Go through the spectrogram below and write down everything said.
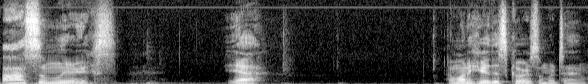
awesome lyrics. Yeah. I want to hear this chorus one more time.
